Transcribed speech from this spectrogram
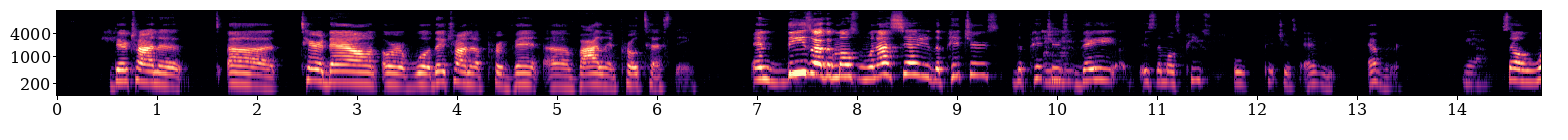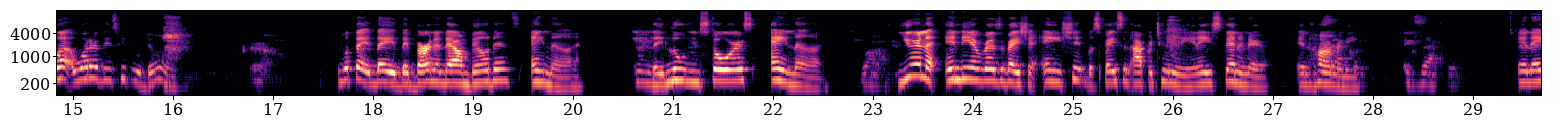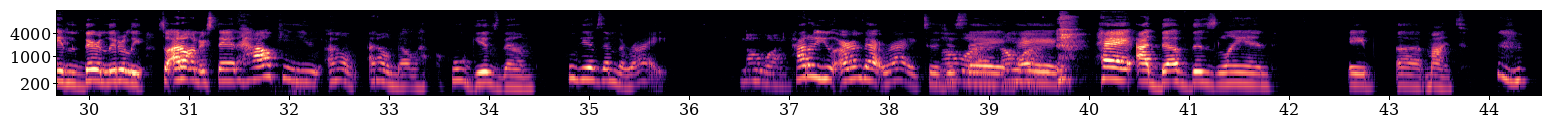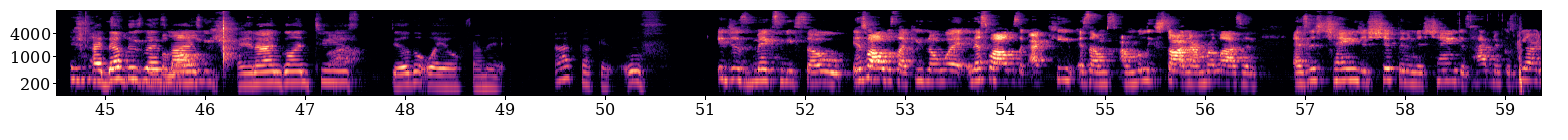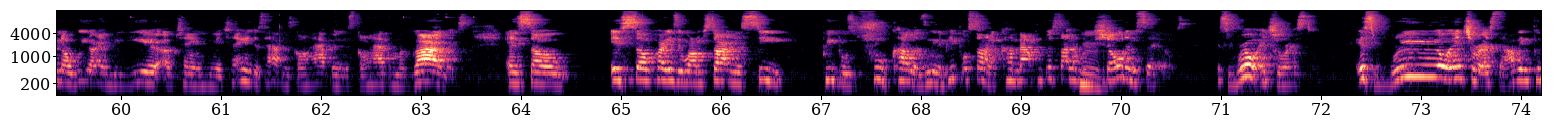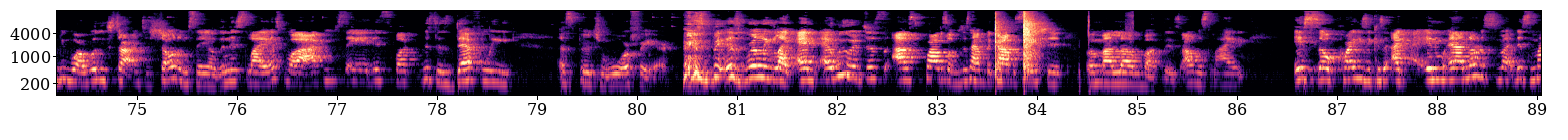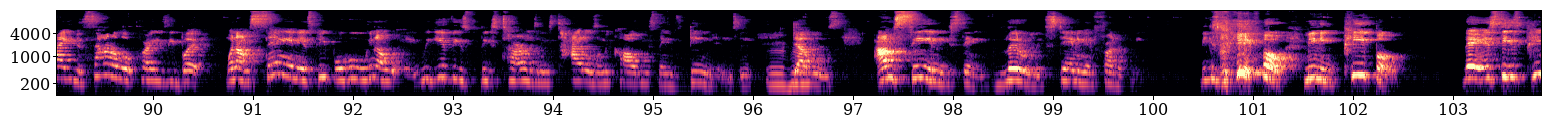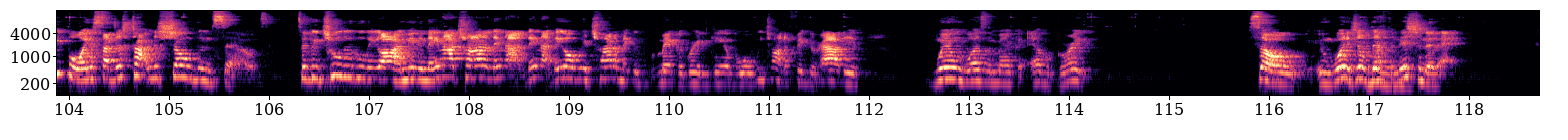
they're trying to uh tear down or well they're trying to prevent uh violent protesting. And these are the most when I show you the pictures, the pictures Mhm. they is the most peaceful pictures ever ever. yeah. So what what are these people doing? What they they they burning down buildings? Ain't none. Mm. They looting stores? Ain't none. wow. You're in an Indian reservation, ain't shit but space and opportunity, and they standing there in harmony. Exactly. And they they're literally so I don't understand how can you I don't I don't know who gives them who gives them the right. No one. How do you earn that right to No just one, say, no hey, hey, I dove this land, a uh, mines, I dove this last belong. and I'm going to Wow. steal the oil from it. I fucking oof. it just makes me so. That's why I was like, you know what, and that's why I was like, I keep as I'm, I'm really starting. I'm realizing as this change is shifting and this change is happening because we already know we are in the year of change. When change is happening, it's gonna happen. It's gonna happen regardless. And so it's so crazy where I'm starting to see people's true colors. Meaning people starting to come out. People starting to Hmm. show themselves. It's real interesting. It's real interesting. I think people are really starting to show themselves, and it's like that's why I keep saying this. Like this is definitely a spiritual warfare. It's, it's really like, and, and we were just, I was I was just having a conversation with my love about this. I was like, it's so crazy because I and, and I know this might, this might even sound a little crazy, but what I'm saying is people who you know we give these these terms and these titles and we call these things demons and Mhm. devils. I'm seeing these things literally standing in front of me. These people, meaning people, they it's these people, and it's like they're starting to show themselves to be truly who they are. Meaning they're not trying, they're not, they're not, they over here trying to make America great again. But what we're trying to figure out is when was America ever great? So, and what is your Hmm. definition of that?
